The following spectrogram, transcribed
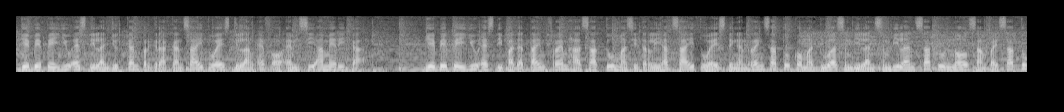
GBP US dilanjutkan pergerakan sideways jelang FOMC Amerika. GBP USD pada time frame H1 masih terlihat sideways dengan range 1,29910 sampai 1,30000.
